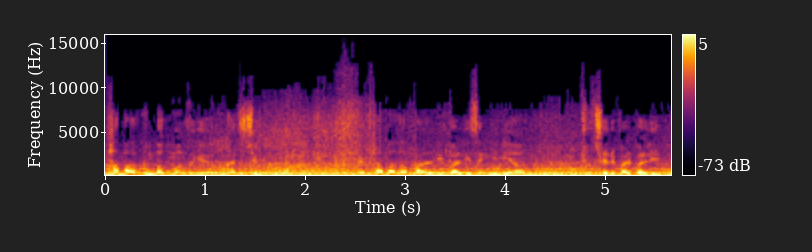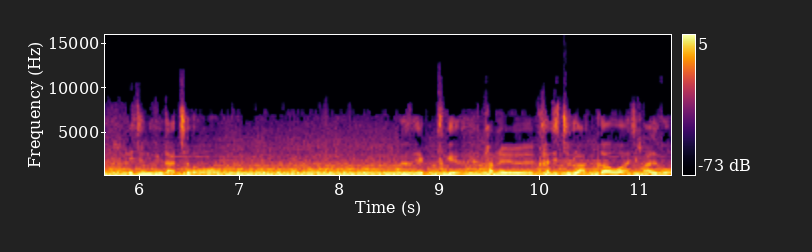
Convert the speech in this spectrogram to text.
파마가 금방금방 생겨요. 가지줄이. 파마가 빨리빨리 생기면 교체를 빨리빨리 해주는 게 낫죠. 예쁘게 바늘 가지줄을 아까워하지 말고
